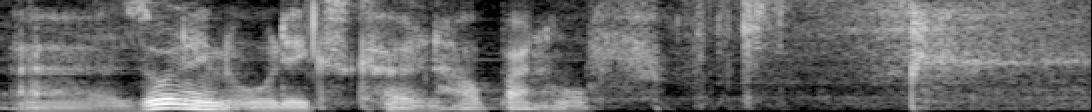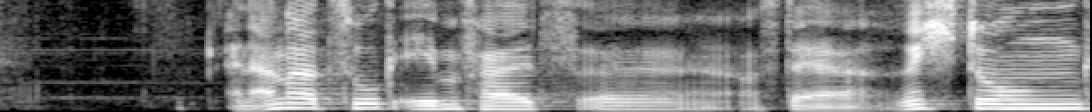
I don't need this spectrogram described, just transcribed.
äh, Solingen, Olix, Köln Hauptbahnhof. Ein anderer Zug ebenfalls äh, aus der Richtung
